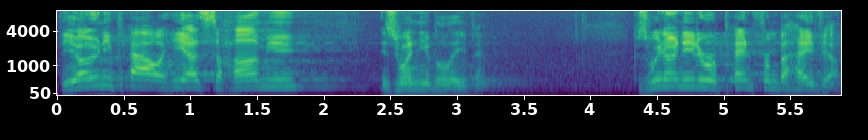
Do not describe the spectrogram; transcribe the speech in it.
The only power he has to harm you is when you believe him. Because we don't need to repent from behavior,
